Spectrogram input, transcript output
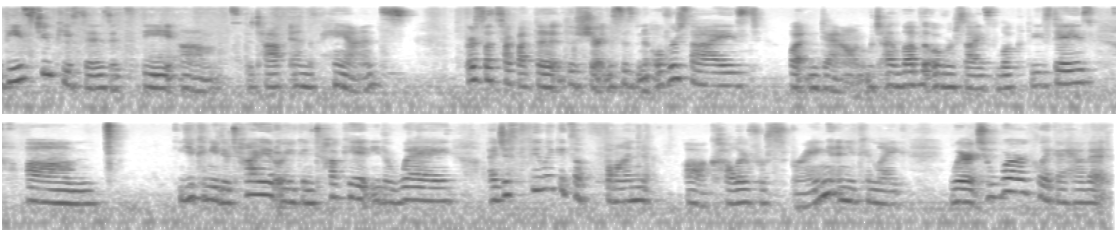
these two pieces, it's the, um, the top and the pants. First, let's talk about the, the shirt. This is an oversized button down, which I love the oversized look these days. Um, you can either tie it or you can tuck it, either way. I just feel like it's a fun uh, color for spring and you can like wear it to work like I have it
